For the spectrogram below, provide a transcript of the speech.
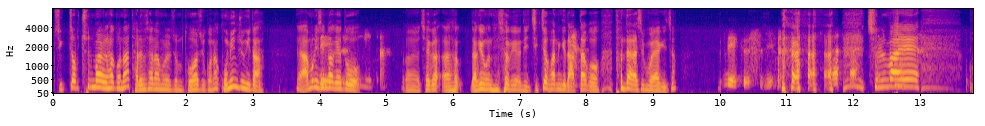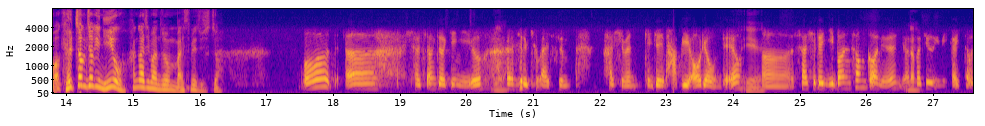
직접 출마를 하거나 다른 사람을 좀 도와주거나 고민 중이다. 아무리 네, 생각해도 그렇습니다. 어, 제가 아, 나경원 전 의원이 직접 하는 게 낫다고 판단하신 모양이죠? 네, 그렇습니다. 출마의 뭐 결정적인 이유 한 가지만 좀 말씀해 주시죠. 뭐 어, 결정적인 이유 네. 이렇게 말씀 하시면 굉장히 답이 어려운데요. 예. 어, 사실은 이번 선거는 여러 네. 가지 의미가 있다고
